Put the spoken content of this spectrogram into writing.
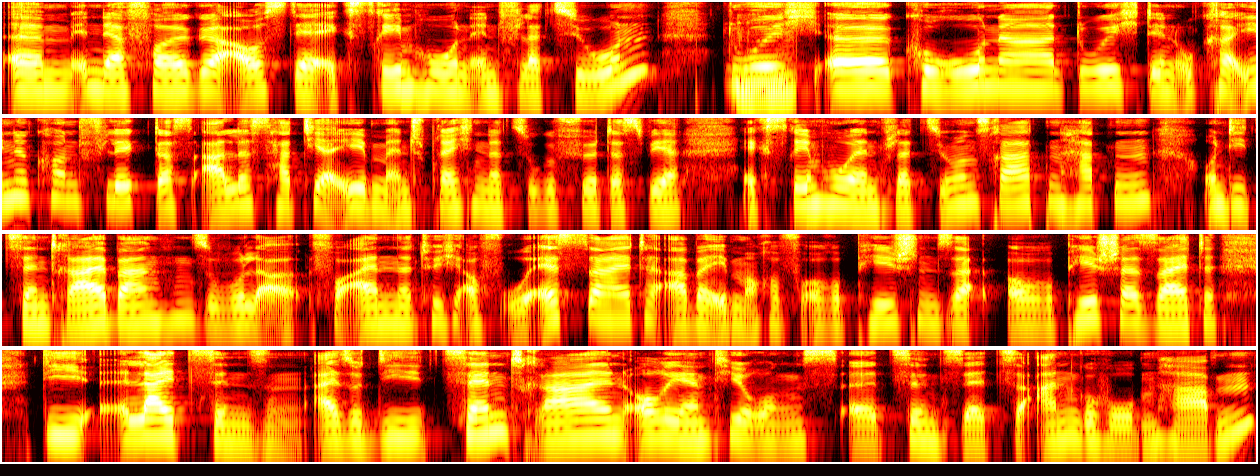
Ähm, in der Folge aus der extrem hohen Inflation durch mhm. äh, Corona, durch den Ukraine-Konflikt. Das alles hat ja eben entsprechend dazu geführt, dass wir extrem hohe Inflationsraten hatten und die Zentralbanken sowohl äh, vor allem natürlich natürlich auf US-Seite, aber eben auch auf europäischen, europäischer Seite die Leitzinsen, also die zentralen Orientierungszinssätze angehoben haben.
